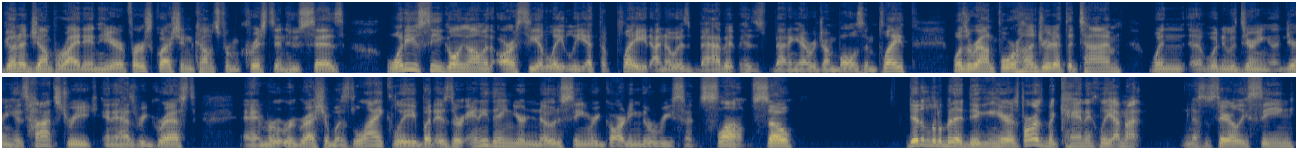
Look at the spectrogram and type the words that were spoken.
Going to jump right in here. First question comes from Kristen, who says, what do you see going on with Arcia lately at the plate? I know his BABIP, his batting average on balls in play, was around 400 at the time when uh, when he was during during his hot streak, and it has regressed, and re- regression was likely. But is there anything you're noticing regarding the recent slump? So did a little bit of digging here. As far as mechanically, I'm not necessarily seeing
